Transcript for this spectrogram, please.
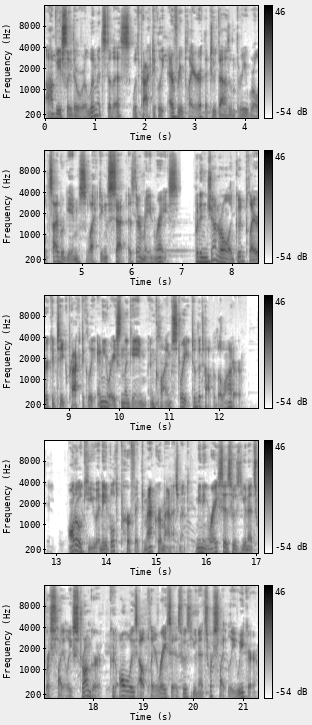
Obviously, there were limits to this, with practically every player at the 2003 World Cyber Games selecting Set as their main race but in general, a good player could take practically any race in the game and climb straight to the top of the ladder. AutoQueue enabled perfect macro management, meaning races whose units were slightly stronger could always outplay races whose units were slightly weaker.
